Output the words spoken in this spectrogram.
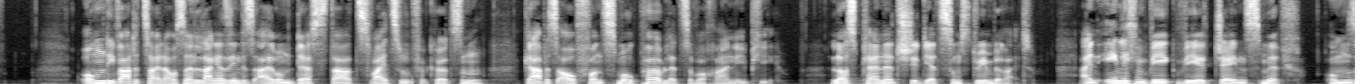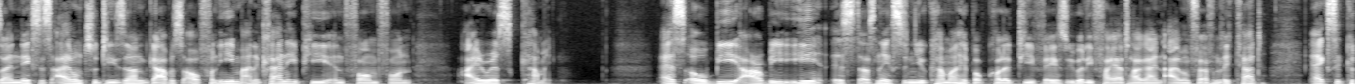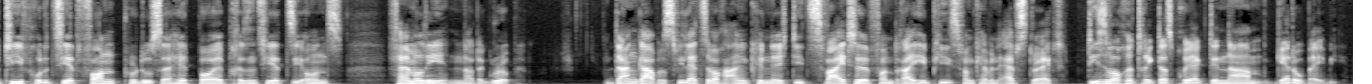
Um die Wartezeit auf sein lang ersehntes Album Death Star 2 zu verkürzen, gab es auch von Smoke Purp letzte Woche eine EP. Lost Planet steht jetzt zum Stream bereit. Einen ähnlichen Weg wählt Jaden Smith. Um sein nächstes Album zu teasern, gab es auch von ihm eine kleine EP in Form von Iris Coming. SOBRBE ist das nächste Newcomer-Hip-Hop-Kollektiv, welches über die Feiertage ein Album veröffentlicht hat. Exekutiv produziert von Producer Hitboy präsentiert sie uns Family, Not a Group. Dann gab es wie letzte Woche angekündigt die zweite von drei EPs von Kevin Abstract. Diese Woche trägt das Projekt den Namen Ghetto Baby.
